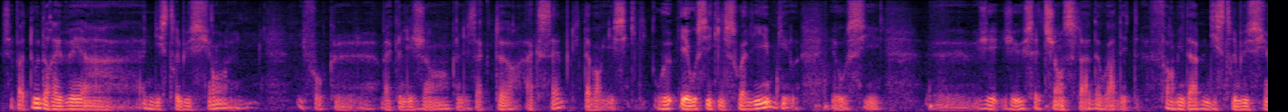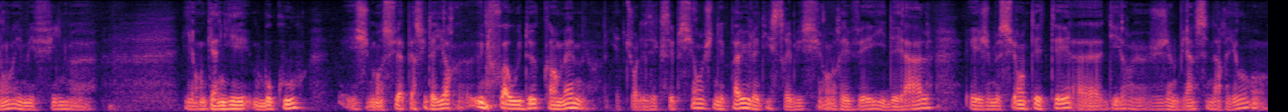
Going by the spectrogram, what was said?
c'est pas tout de rêver à une distribution il faut que, bah, que les gens, que les acteurs acceptent. D'abord, et aussi qu'ils soient libres. Et aussi, euh, j'ai eu cette chance-là d'avoir des formidables distributions et mes films euh, y ont gagné beaucoup. Et je m'en suis aperçu d'ailleurs une fois ou deux quand même, il y a toujours des exceptions, je n'ai pas eu la distribution rêvée, idéale, et je me suis entêté à dire j'aime bien le scénario,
